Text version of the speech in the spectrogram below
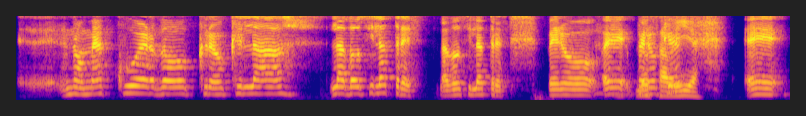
Eh, no me acuerdo, creo que la, la 2 y la 3, la 2 y la 3, pero, eh, pero ¿qué eh,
